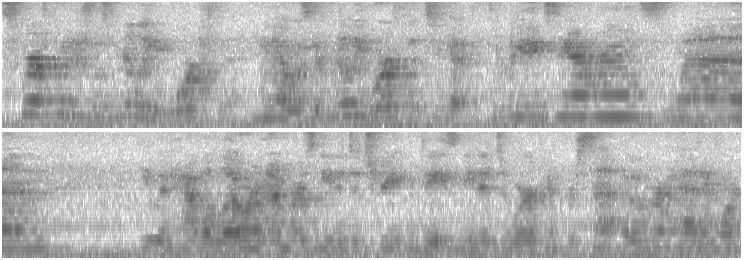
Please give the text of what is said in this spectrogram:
square footage was really worth it. You know, was it really worth it to get three exam rooms when you would have a lower numbers needed to treat and days needed to work and percent overhead and more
